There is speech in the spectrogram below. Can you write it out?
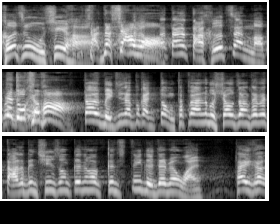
核子武器哈、啊，吓不要吓我，他当然打核战嘛，那多可怕！当然美军他不敢动，他不然那么嚣张，他被打得更轻松，跟他妈跟一个人在那边玩。他一看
